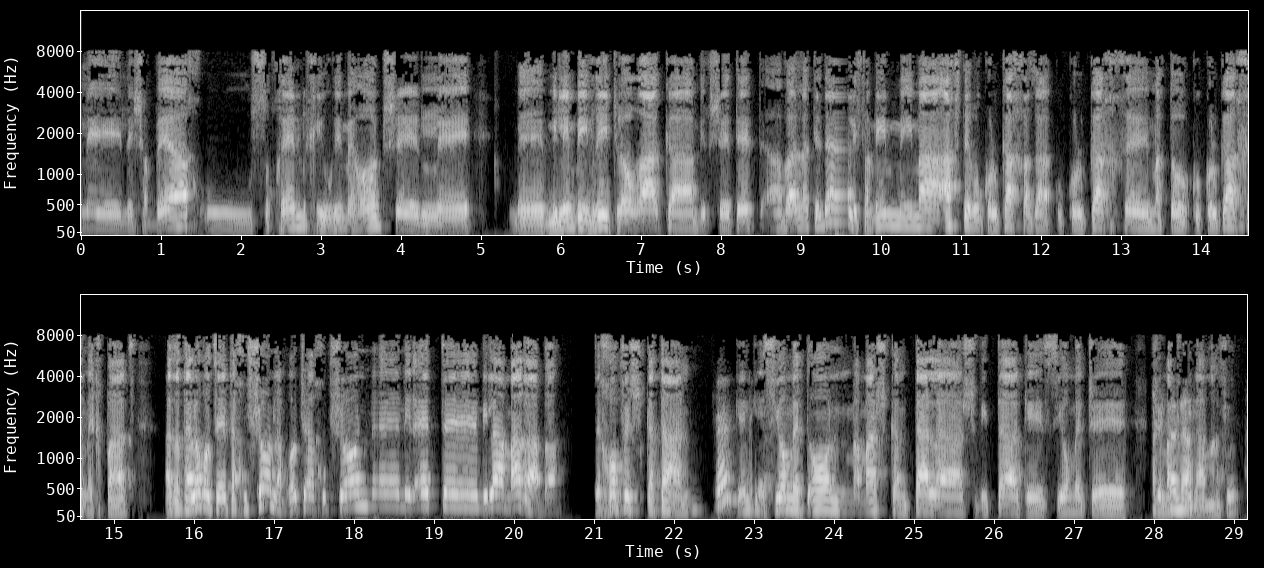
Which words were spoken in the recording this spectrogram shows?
ל- לשבח, הוא סוכן חיובי מאוד של uh, מילים בעברית, לא רק המרשתת, אבל אתה יודע, לפעמים אם האפטר הוא כל כך חזק, הוא כל כך uh, מתוק, הוא כל כך נחפץ, אז אתה לא רוצה את החופשון, למרות שהחופשון uh, נראית uh, מילה, מה רע בה? זה חופש קטן, כן? כן, כי הסיומת און ממש קנתה לה שביתה כסיומת ש... שמקטינה משהו.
